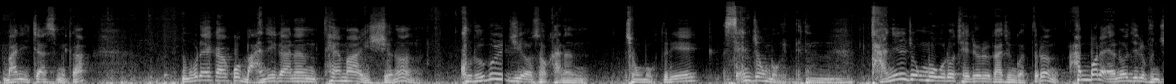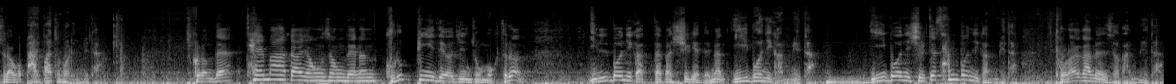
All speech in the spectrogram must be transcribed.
많이 있지 않습니까? 오래 가고 많이 가는 테마 이슈는 그룹을 지어서 가는 종목들이 센 종목입니다. 단일 종목으로 재료를 가진 것들은 한 번에 에너지를 분출하고 바로 빠져버립니다. 그런데 테마가 형성되는 그룹핑이 되어진 종목들은 1번이 갔다가 쉬게 되면 2번이 갑니다. 2번이 쉴 때 3번이 갑니다. 돌아가면서 갑니다.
